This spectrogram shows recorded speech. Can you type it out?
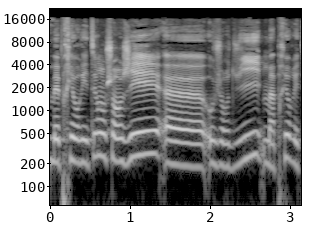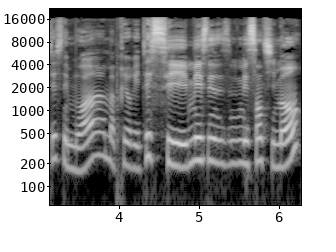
Mes priorités ont changé. Euh, aujourd'hui, ma priorité c'est moi, ma priorité c'est mes, sentiments.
